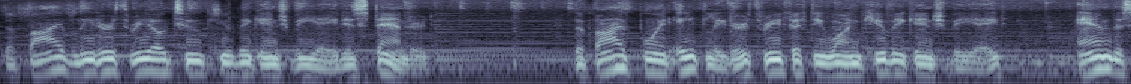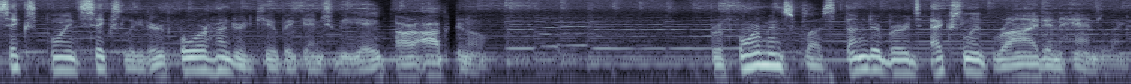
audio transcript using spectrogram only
The 5-liter 302 cubic inch V8 is standard. The 5.8-liter 351 cubic inch V8 and the 6.6-liter 400 cubic inch V8 are optional. Performance plus Thunderbird's excellent ride and handling.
